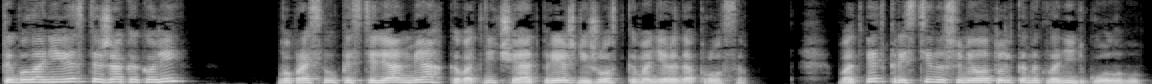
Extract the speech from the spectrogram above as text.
«Ты была невестой Жака Коли?» — вопросил Костелян мягко, в отличие от прежней жесткой манеры допроса. В ответ Кристина сумела только наклонить голову.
